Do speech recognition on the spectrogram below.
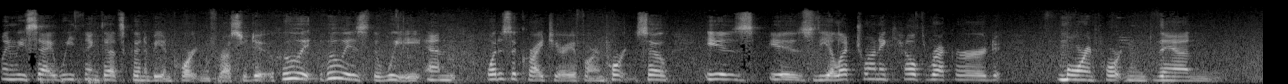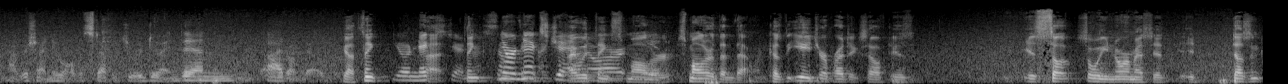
When we say we think that's going to be important for us to do, who who is the we, and what is the criteria for importance? So, is is the electronic health record more important than? I wish I knew all the stuff that you were doing. Then I don't know. Yeah, think Your uh, next gen. think- Your next gen. I would think or- smaller, smaller than that one, because the EHR project itself is is so so enormous. It it doesn't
